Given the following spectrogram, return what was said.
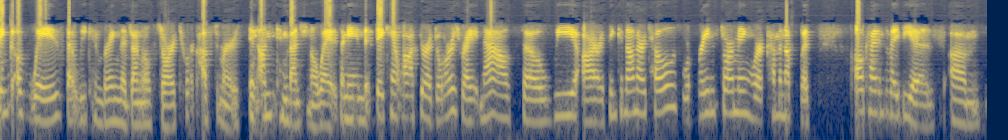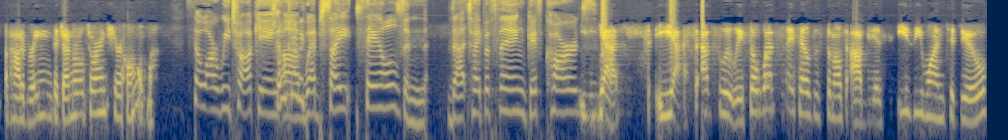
think of ways that we can bring the general store to our customers in unconventional ways. I mean, they can't walk through our doors right now. So we are thinking on our toes. We're brainstorming. We're coming up with all kinds of ideas um, of how to bring the general store into your home. So, are we talking So uh, kinda- website sales and that type of thing, gift cards? Yes, yes, absolutely. So website sales is the most obvious, easy one to do.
